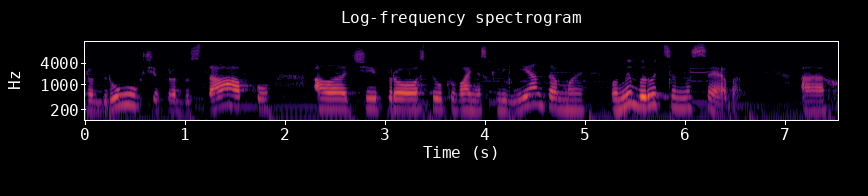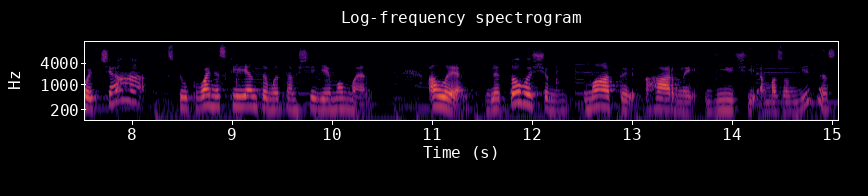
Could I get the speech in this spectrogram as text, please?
про друк чи про доставку, але чи про спілкування з клієнтами. Вони беруть це на себе. Хоча спілкування з клієнтами там ще є момент. Але для того, щоб мати гарний діючий Amazon бізнес,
